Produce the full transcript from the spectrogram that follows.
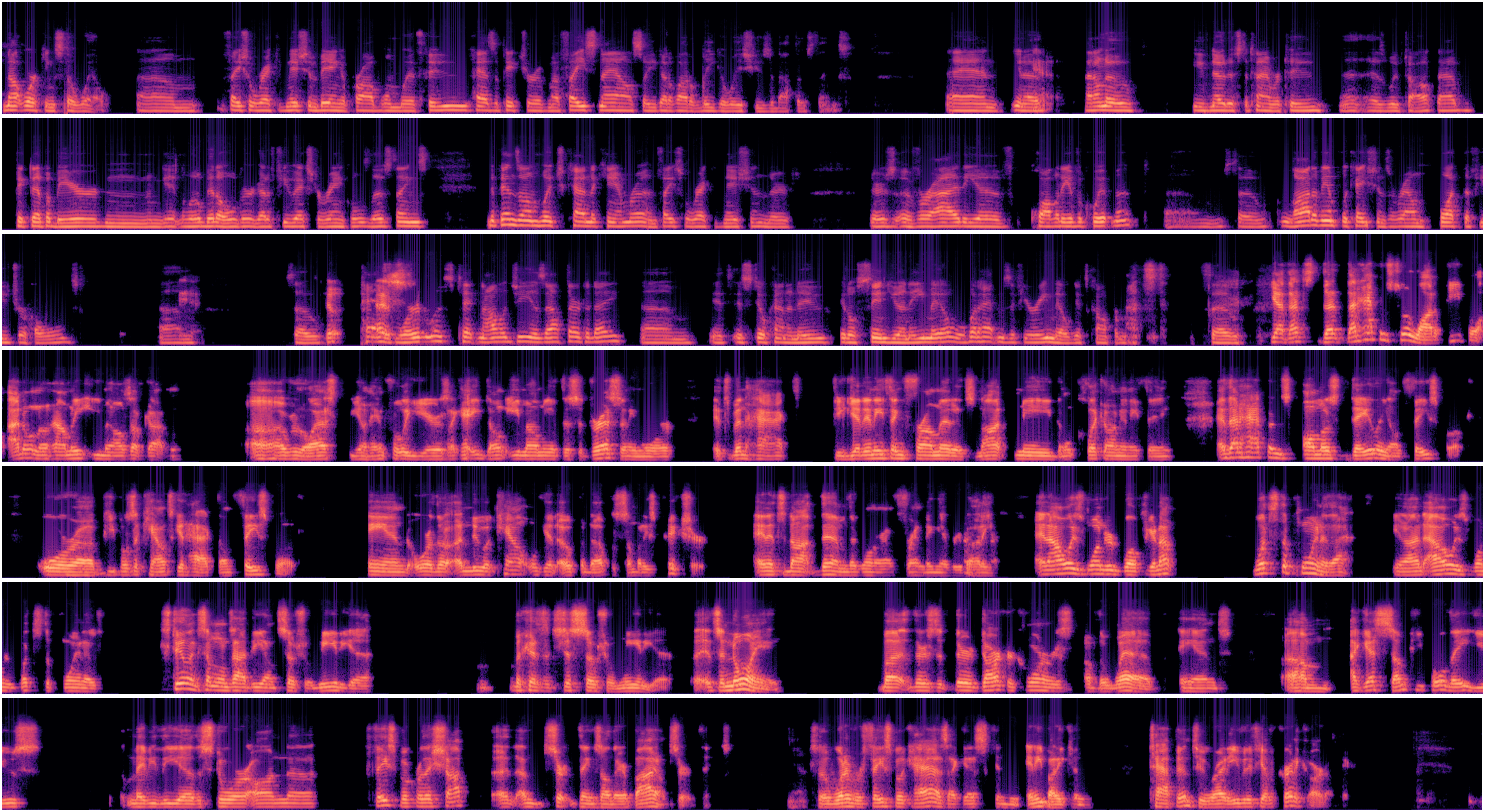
not working so well. Um, facial recognition being a problem with who has a picture of my face now. So you got a lot of legal issues about those things. And, you know, yeah. I don't know, you've noticed a time or two uh, as we've talked, I've picked up a beard and I'm getting a little bit older, got a few extra wrinkles. Those things depends on which kind of camera and facial recognition. There's, there's a variety of quality of equipment. Um, so a lot of implications around what the future holds. Um, so yep. passwordless technology is out there today. Um, it's, it's still kind of new. It'll send you an email. Well, what happens if your email gets compromised? So yeah, that's that that happens to a lot of people. I don't know how many emails I've gotten uh, over the last you know handful of years. Like, hey, don't email me at this address anymore. It's been hacked. If you get anything from it, it's not me. Don't click on anything. And that happens almost daily on Facebook or uh, people's accounts get hacked on Facebook, and or the a new account will get opened up with somebody's picture, and it's not them. They're going around friending everybody. And I always wondered, well, if you're not, what's the point of that? You know, I, I always wondered what's the point of stealing someone's ID on social media because it's just social media. It's annoying, but there's a, there are darker corners of the web, and um, I guess some people they use maybe the uh, the store on uh, Facebook where they shop uh, on certain things on there, buy on certain things. Yeah. So whatever Facebook has, I guess can anybody can tap into, right? Even if you have a credit card on there.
